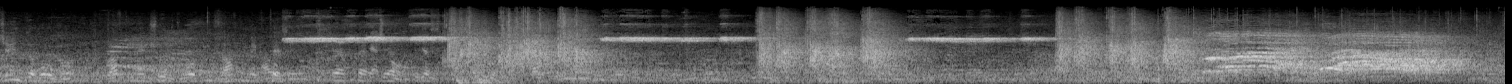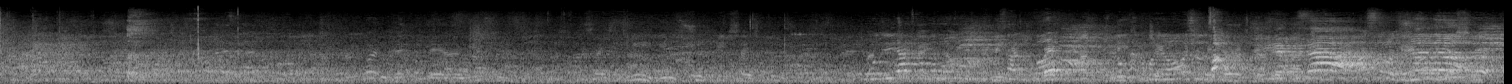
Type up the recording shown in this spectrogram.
Change the logo. You have to make sure it's working. So you have to make a test. Yes, yes, yes. yes. Ziyan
